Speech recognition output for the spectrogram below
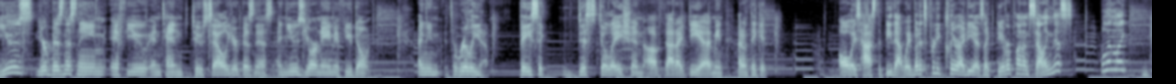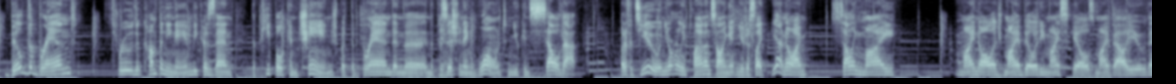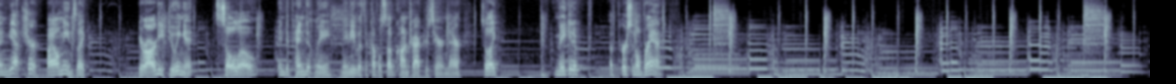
use your business name if you intend to sell your business and use your name if you don't. I mean, it's a really Yeah. basic distillation of that idea. I mean, I don't think it always has to be that way, but it's a pretty clear idea. It's like, do you ever plan on selling this? Well, then like build the brand through the company name because then the people can change, but the brand and the and the positioning won't, and you can sell that. But if it's you and you don't really plan on selling it, and you're just like, yeah, no, I'm selling my my knowledge, my ability, my skills, my value, then yeah, sure, by all means, like you're already doing it solo, independently, maybe with a couple subcontractors here and there. So like make it a, a personal brand.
